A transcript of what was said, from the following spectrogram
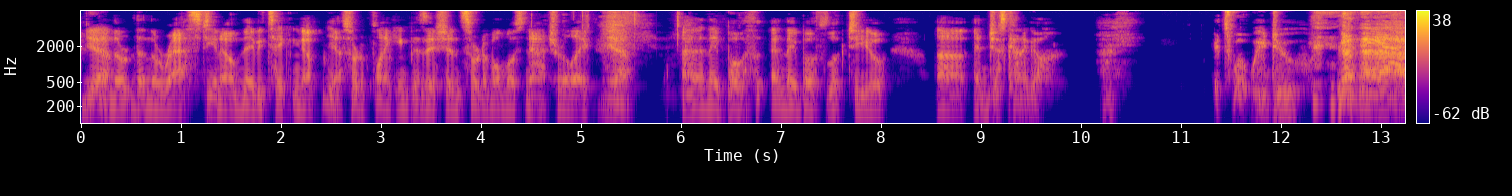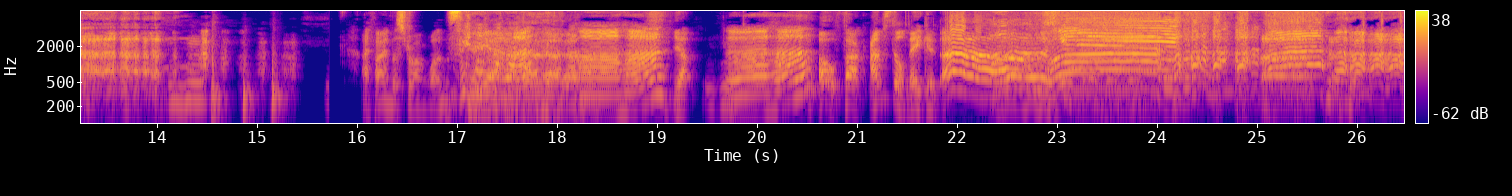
Yeah. than the than the rest. You know, maybe taking up, yeah, sort of flanking positions, sort of almost naturally. Yeah. And they both and they both look to you, uh, and just kind of go, "Hmm, "It's what we do." I find the strong ones. Yeah. Uh huh. Yep. Uh huh. Oh fuck! I'm still naked. Ah!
